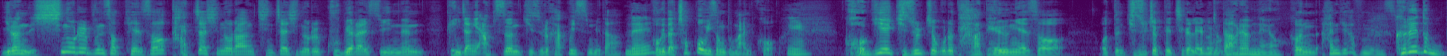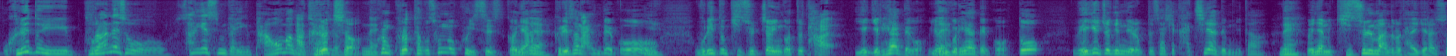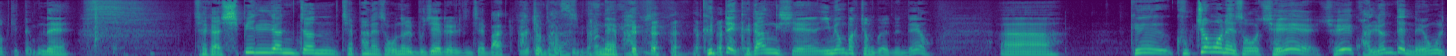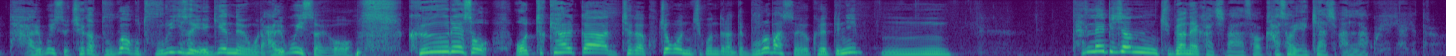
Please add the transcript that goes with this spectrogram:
이런 신호를 분석해서 가짜 신호랑 진짜 신호를 구별할 수 있는 굉장히 앞선 기술을 갖고 있습니다. 네. 거기다 첩보 위성도 많고 예. 거기에 기술적으로 다 대응해서 어떤 기술적 대책을 내놓는다. 어렵네요. 그건 한계가 분명히 있습니다. 그래도 그래도 이 불안해서 살겠습니까? 이게 방어막을 아 그렇죠. 네. 그럼 그렇다고 손 놓고 있을 거냐? 네. 그래서는 안 되고 네. 우리도 기술적인 것도 다 얘기를 해야 되고 연구를 네. 해야 되고 또 외교적인 노력도 사실 같이 해야 됩니다. 네. 왜냐하면 기술만으로 다 해결할 수 없기 때문에. 네. 제가 11년 전 재판에서 오늘 무죄를 이제 막 확정 받았습니다. 네, 그때 그 당시에 이명박 정부였는데요. 아, 그 국정원에서 제, 제 관련된 내용을 다 알고 있어요. 제가 누구하고 둘이서 얘기한 내용을 알고 있어요. 그래서 어떻게 할까 제가 국정원 직원들한테 물어봤어요. 그랬더니, 음, 텔레비전 주변에 가지 마서 가서 얘기하지 말라고 얘기하겠더라고요.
